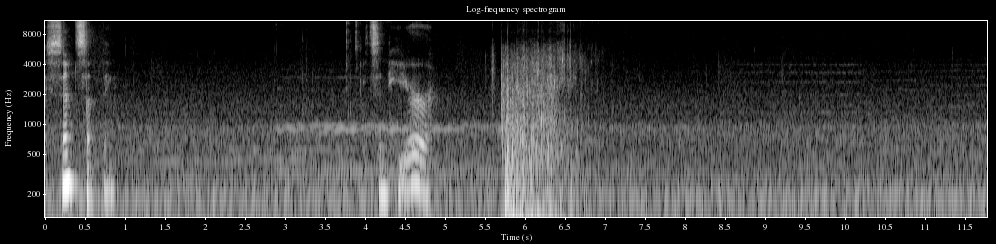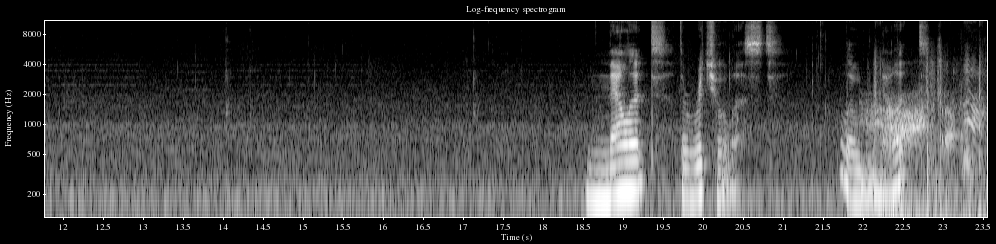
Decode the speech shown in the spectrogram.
sense something. What's in here? Nellet the Ritualist. Hello, Nellet.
